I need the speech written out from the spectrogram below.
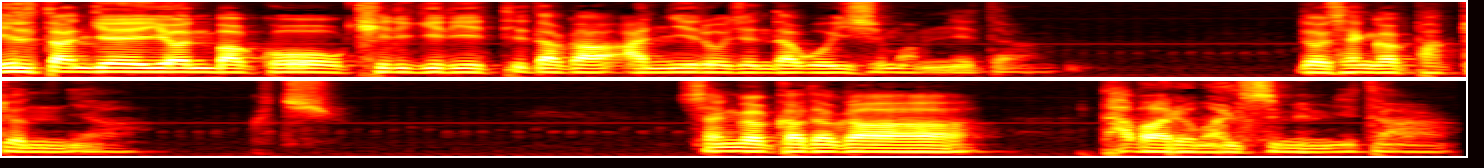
1단계에 연받고 길이길이 뛰다가 안 이루어진다고 의심합니다. 너 생각 바뀌었냐? 그치 생각하다가 다바르 말씀입니다.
